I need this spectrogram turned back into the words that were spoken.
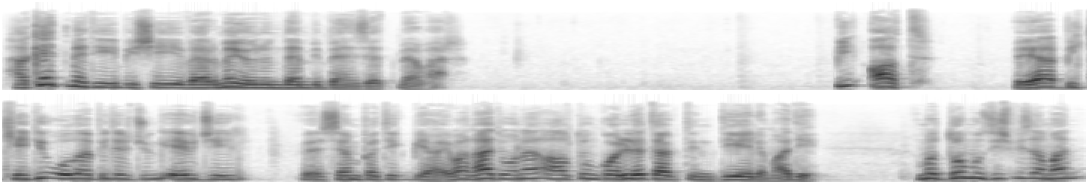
hak etmediği bir şeyi verme yönünden bir benzetme var. Bir at veya bir kedi olabilir çünkü evcil ve sempatik bir hayvan. Hadi ona altın kolye taktın diyelim hadi. Ama domuz hiçbir zaman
